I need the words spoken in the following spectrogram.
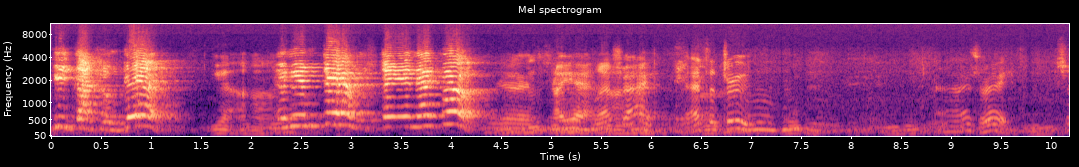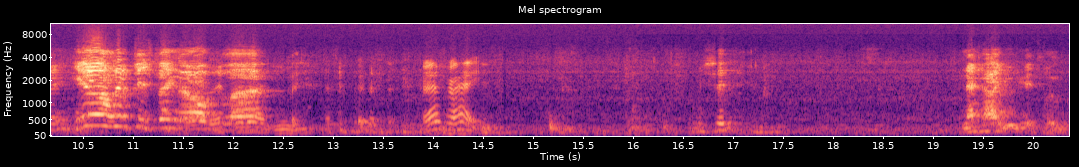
He's got some devils, Yeah, uh-huh. and them devils stay in that book. Yes. Oh, yeah. That's right. That's the truth. Ah, That's right. See, he don't lift his finger off the line. That's right. You see? And that's how you get food.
